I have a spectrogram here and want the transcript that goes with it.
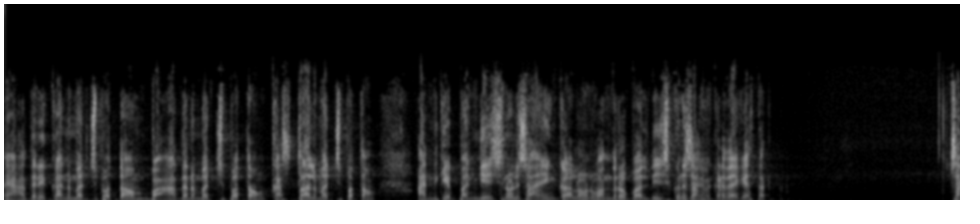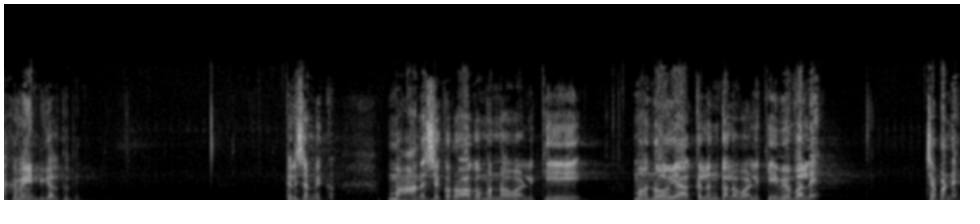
పేదరికాన్ని మర్చిపోతాం బాధను మర్చిపోతాం కష్టాలు మర్చిపోతాం. అందుకే పని చేసిన వాళ్ళు సాయంకాలం వంద రూపాయలు తీసుకుని సగం ఇక్కడ తాగేస్తారు సగమే ఇంటికి వెళ్తుంది. తెలుసా మీకు? మానసిక రోగం ఉన్న వాళ్ళకి మనోవ్యాకులం కల వాళ్ళకి ఏమి ఇవ్వాలి చెప్పండి.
